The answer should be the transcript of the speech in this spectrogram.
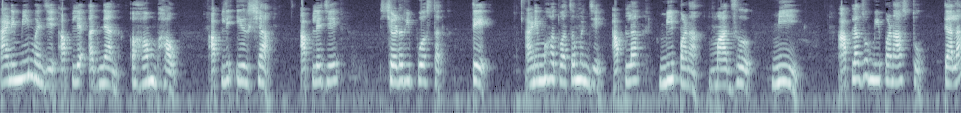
आणि मी म्हणजे आपले अज्ञान अहमभाव आपली ईर्ष्या आपले जे षडरिपू असतात ते. आणि महत्त्वाचं म्हणजे आपला मीपणा माझं मी. आपला जो मीपणा असतो त्याला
